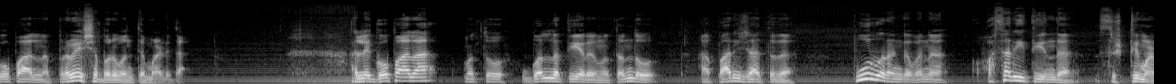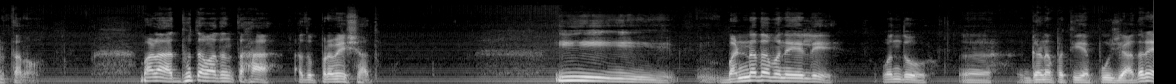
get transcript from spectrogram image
ಗೋಪಾಲನ ಪ್ರವೇಶ ಬರುವಂತೆ ಮಾಡಿದ. ಅಲ್ಲೇ ಗೋಪಾಲ ಮತ್ತು ಗೊಲ್ಲತಿಯರನ್ನು ತಂದು ಆ ಪಾರಿಜಾತದ ಪೂರ್ವರಂಗವನ್ನು ಹೊಸ ರೀತಿಯಿಂದ ಸೃಷ್ಟಿ ಮಾಡ್ತಾನ ಭಾಳ ಅದ್ಭುತವಾದಂತಹ ಅದು ಪ್ರವೇಶ ಅದು. ಈ ಬಣ್ಣದ ಮನೆಯಲ್ಲಿ ಒಂದು ಗಣಪತಿಯ ಪೂಜೆ ಆದರೆ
